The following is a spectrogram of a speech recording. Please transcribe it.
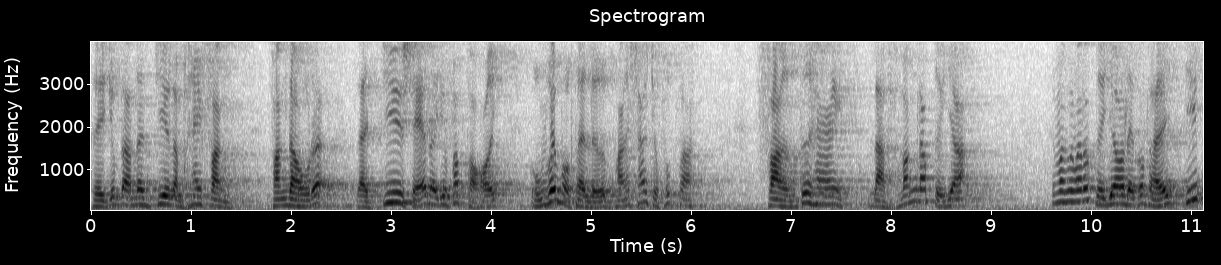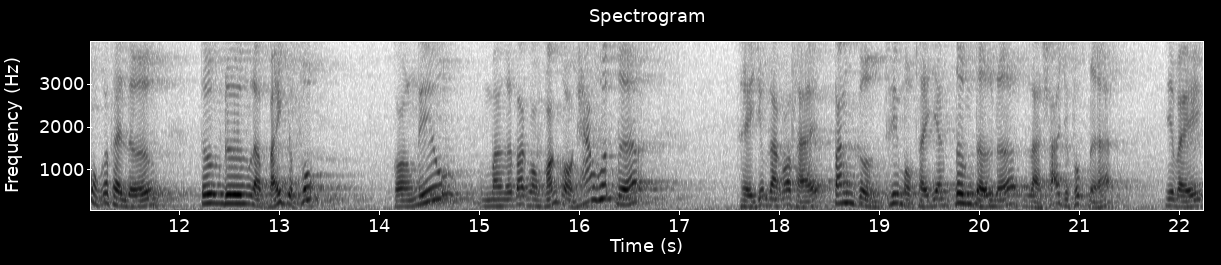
thì chúng ta nên chia làm hai phần. Phần đầu đó là chia sẻ nội dung pháp thoại cũng với một thời lượng khoảng 60 phút thôi. Phần thứ hai là vấn đáp tự do. Cái vấn đáp tự do này có thể chiếm một cái thời lượng tương đương là 70 phút. Còn nếu mà người ta còn vẫn còn háo hức nữa, thì chúng ta có thể tăng cường thêm một thời gian tương tự nữa là 60 phút nữa. Như vậy,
